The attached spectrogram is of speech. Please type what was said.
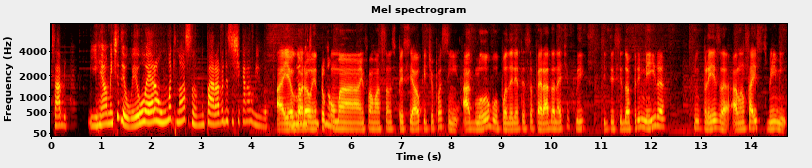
sabe? E realmente deu. Eu era uma que, nossa, não parava de assistir Canal Viva. Aí agora eu entro com uma informação especial que, tipo assim, a Globo poderia ter superado a Netflix e ter sido a primeira empresa a lançar streaming.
